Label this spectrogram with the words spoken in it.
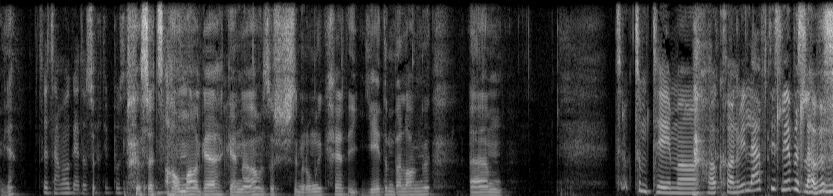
ja, Das soll es auch mal geben, dass ich die das positiv sollte es auch mal geben, genau. Sonst ist es immer umgekehrt, in jedem Belang. Ähm, Zurück zum Thema. Hakan, wie läuft dein Lebensleben so?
